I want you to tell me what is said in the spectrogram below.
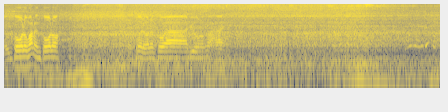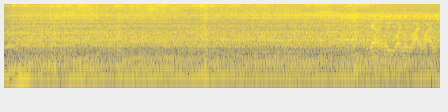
Đừng cô luôn quá đừng cô luôn. Đừng cô được đừng cô à, đi luôn luôn các bạn ơi. Cái này quay quay quay quay quay. luôn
